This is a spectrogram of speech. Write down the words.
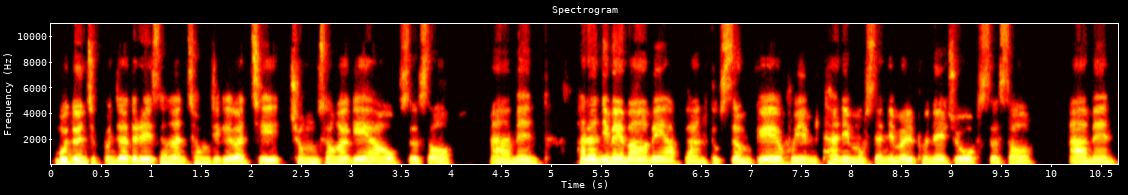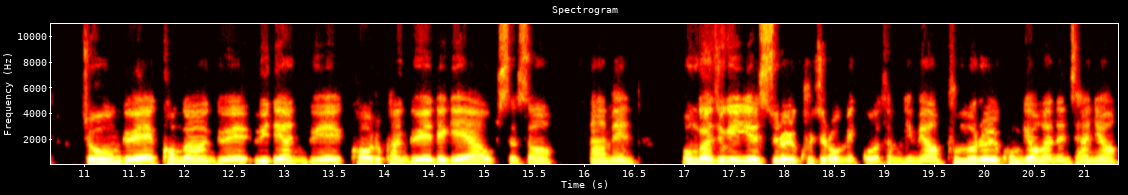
모든 직분자들의 선한 청지기 같이 충성하게 하옵소서. 아멘. 하나님의 마음에 합한 뚝섬교회 후임 담임 목사님을 보내주옵소서. 아멘. 좋은 교회, 건강한 교회, 위대한 교회, 거룩한 교회 되게 하옵소서. 아멘. 온 가족이 예수를 구주로 믿고 섬기며 부모를 공경하는 자녀,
